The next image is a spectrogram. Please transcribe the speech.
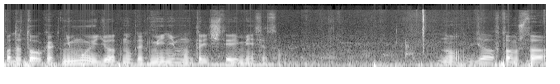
Подготовка к нему идет, ну, как минимум 3-4 месяца. Ну, дело в том, что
